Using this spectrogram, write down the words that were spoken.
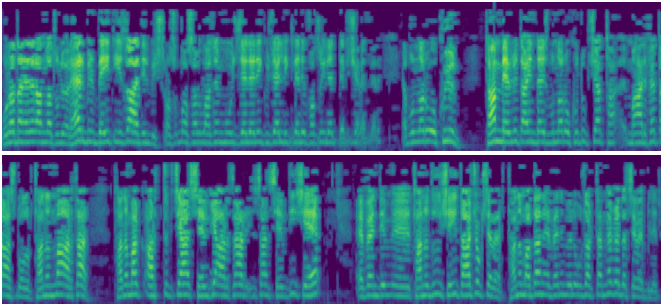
Burada neler anlatılıyor? Her bir beyit izah edilmiş. Resulullah sallallahu aleyhi ve sellem mucizeleri, güzellikleri, faziletleri, şerefleri. E bunları okuyun. Tam Mevlid ayındayız. Bunları okudukça ta, marifet hasıl olur. Tanınma artar. Tanımak arttıkça sevgi artar. İnsan sevdiği şeye efendim e, tanıdığı şeyi daha çok sever. Tanımadan efendim böyle uzaktan ne kadar sevebilir?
